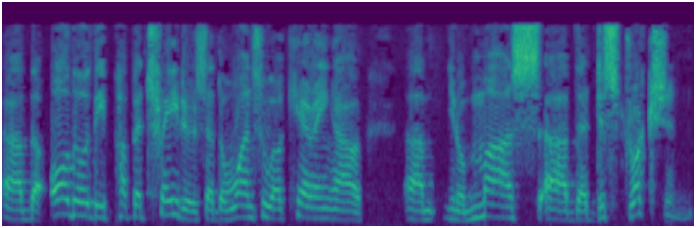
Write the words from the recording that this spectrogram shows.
uh, the, although the perpetrators are the ones who are carrying out, um, you know, mass uh, the destruction,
